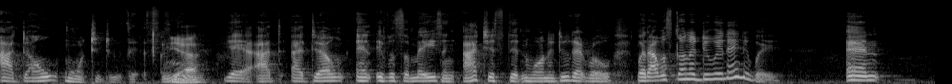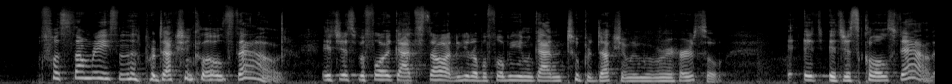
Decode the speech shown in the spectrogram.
I don't want to do this. Yeah. Yeah, I, I don't. And it was amazing. I just didn't want to do that role, but I was going to do it anyway. And for some reason, the production closed down. It's just before it got started, you know, before we even got into production, we were in rehearsal. It, it, it just closed down.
